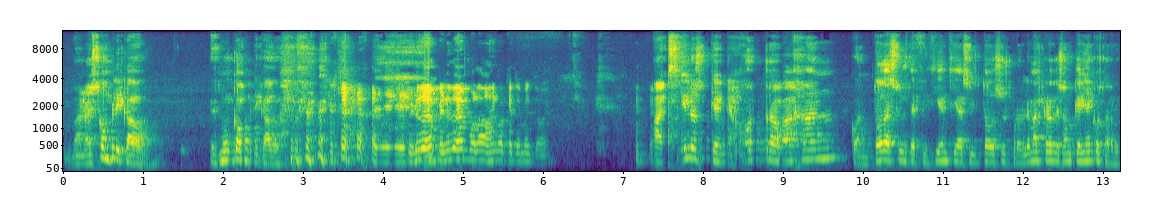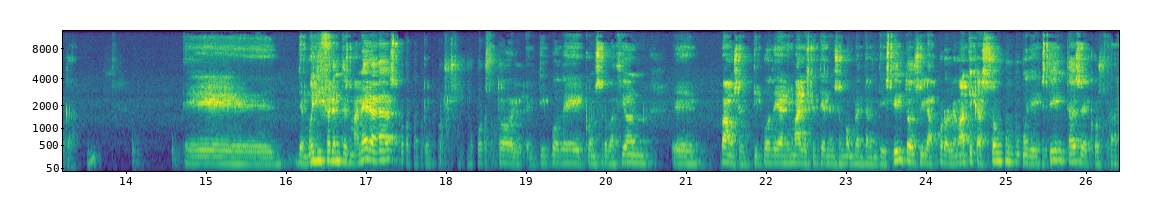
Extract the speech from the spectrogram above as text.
Bueno, es complicado. Es muy complicado. menudos, menudos embolados en los que te meto, ¿eh? Así los que mejor trabajan con todas sus deficiencias y todos sus problemas creo que son Kenia y Costa Rica. Eh, de muy diferentes maneras, porque por supuesto el, tipo de conservación, eh, vamos, el tipo de animales que tienen son completamente distintos y las problemáticas son muy distintas. Eh, Costa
